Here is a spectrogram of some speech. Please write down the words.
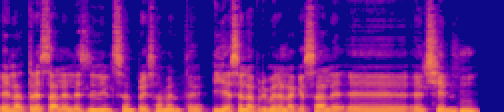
En la 3 sale Leslie Nielsen precisamente, y es en la primera en la que sale eh, el Shin. Hmm.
